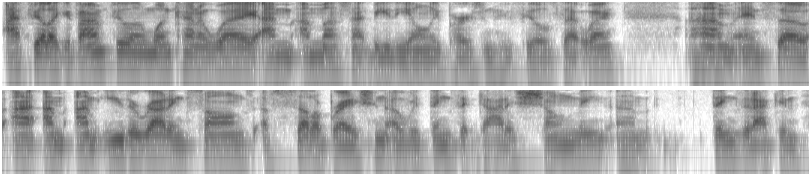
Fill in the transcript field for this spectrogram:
I feel like if I'm feeling one kind of way, I'm, i must not be the only person who feels that way. Um, and so I, am I'm, I'm either writing songs of celebration over things that God has shown me. Um, things that I can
